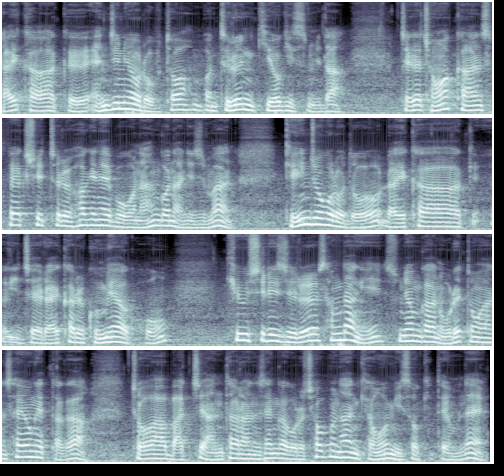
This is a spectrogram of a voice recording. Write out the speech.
라이카 그 엔지니어로부터 한번 들은 기억이 있습니다. 제가 정확한 스펙 시트를 확인해 보거나 한 건 아니지만 개인적으로도 라이카 이제 라이카를 구매하고 Q 시리즈를 상당히 수년간 오랫동안 사용했다가 저와 맞지 않다라는 생각으로 처분한 경험이 있었기 때문에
